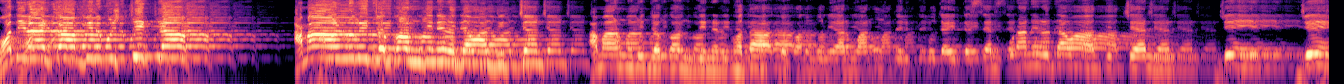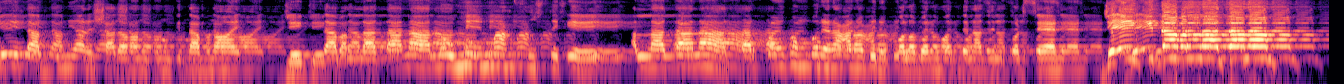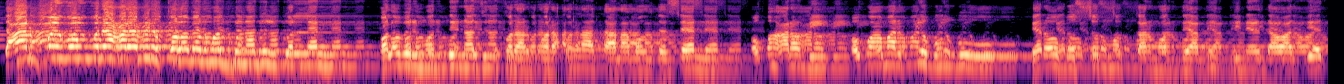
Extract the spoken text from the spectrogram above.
মদিনার কাফির মুশরিকরা আমার নবী যখন দিনের দাওয়াত দিচ্ছেন, আমার নবী যখন দিনের কথা দুনিয়ার মানুষদেরকে বুঝাইতেছেন, কোরআনের দাওয়াত দিচ্ছেন যে যে কিতাব দুনিয়ার সাধারণ কোন কিতাব নয়, যে কিতাব আল্লাহ তাআলা লৌহে মাহফুজ থেকে আল্লাহ তাআলা তার পয়গম্বরের আরবির কলবের মধ্যে নাযিল করছেন। যে কিতাব আল্লাহ তাআলা তার পয়গম্বর আরবির কলবের মধ্যে নাযিল করলেন। কলবের মধ্যে নাযিল করার পর আল্লাহ তাআলা বলতেছেন, ওগো আরবি, ওগো আমার প্রিয় বন্ধু 13 বছর মক্কার মধ্যে আপনি দিনের দাওয়াত দিয়ে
